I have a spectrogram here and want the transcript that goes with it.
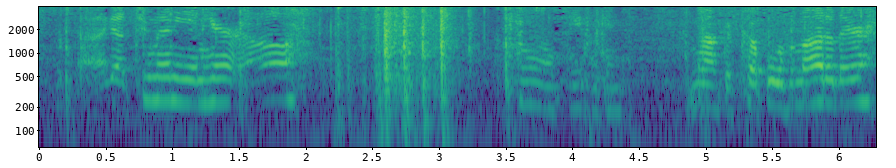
I got too many in here. Oh. I'll see if we can knock a couple of them out of there.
